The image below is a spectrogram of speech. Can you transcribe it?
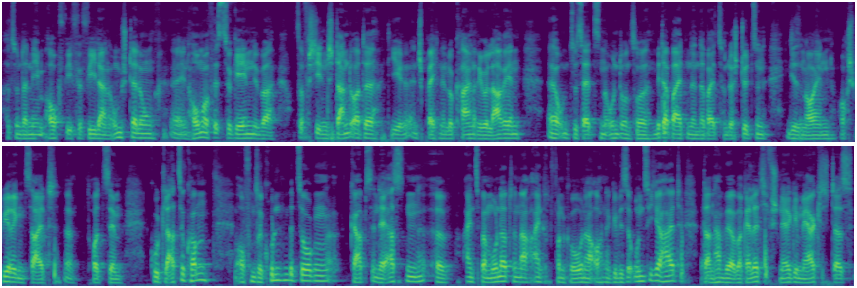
als Unternehmen auch wie für viele eine Umstellung, äh, in Homeoffice zu gehen, über unsere verschiedenen Standorte die entsprechenden lokalen Regularien äh, umzusetzen und unsere Mitarbeitenden dabei zu unterstützen, in dieser neuen, auch schwierigen Zeit äh, trotzdem gut klarzukommen. Auf unsere Kunden bezogen gab es in der ersten äh, ein, zwei Monate nach Eintritt von Corona auch eine gewisse Unsicherheit. Dann haben wir aber relativ schnell gemerkt, dass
